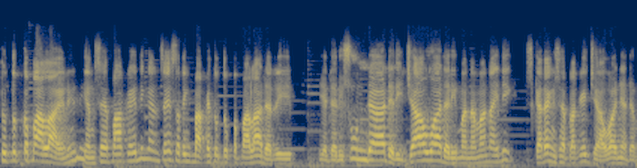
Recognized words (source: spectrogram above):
tutup kepala ini, ini yang saya pakai ini kan saya sering pakai tutup kepala dari ya dari Sunda, dari Jawa, dari mana-mana. Ini sekarang yang saya pakai Jawa ini ada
